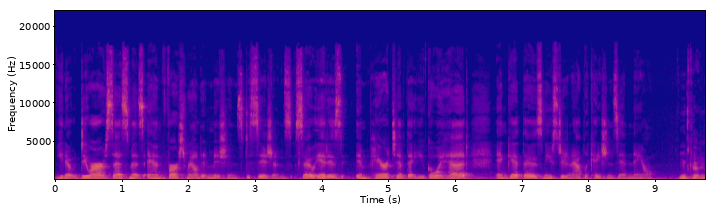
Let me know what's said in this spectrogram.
you know do our assessments and first round admissions decisions so it is imperative that you go ahead and get those new student applications in now Okay.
